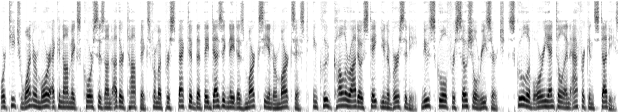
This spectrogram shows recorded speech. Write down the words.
or teach one or more economics courses on other topics from a perspective that they designate as Marxian or Marxist, include Colorado State University, New School for Social Research, School of Oriental and African Studies,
